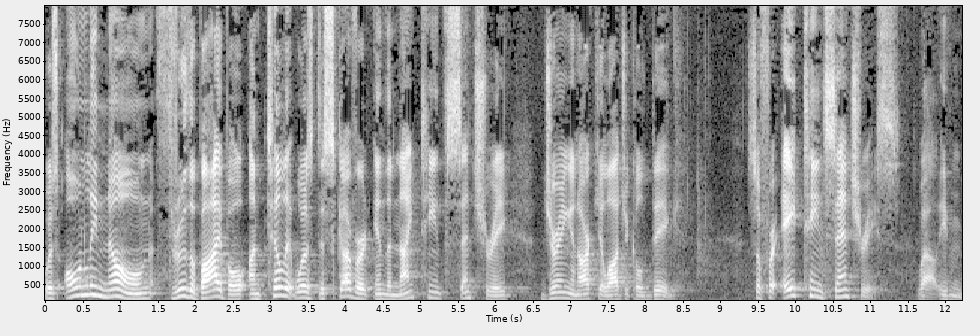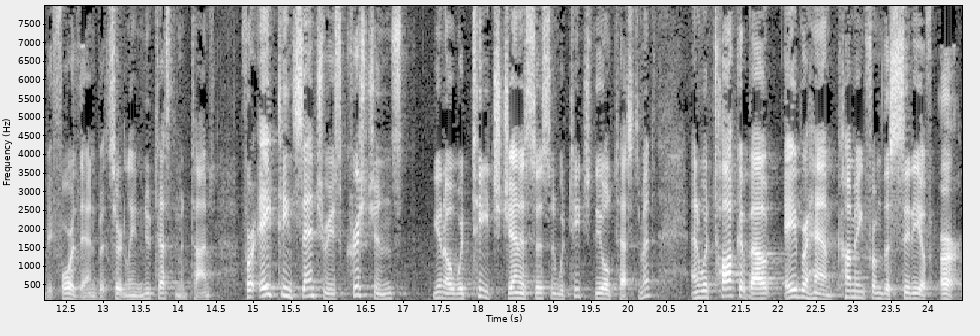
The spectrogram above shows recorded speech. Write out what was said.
was only known through the Bible until it was discovered in the 19th century during an archeological dig. So for 18 centuries, well, even before then, but certainly in New Testament times, for 18 centuries, Christians you know, would teach Genesis and would teach the Old Testament and would talk about Abraham coming from the city of Ur.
